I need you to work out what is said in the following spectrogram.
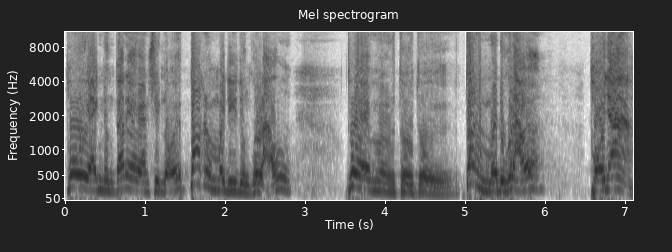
Thôi anh đừng tát em em xin lỗi tát mày đi đừng có lão thôi em thôi thôi tát mày đừng có lão thôi nha.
